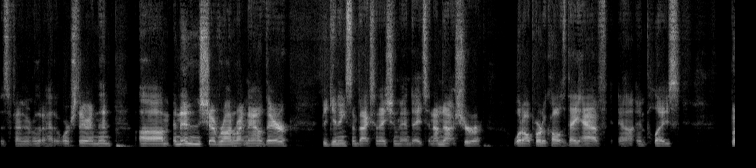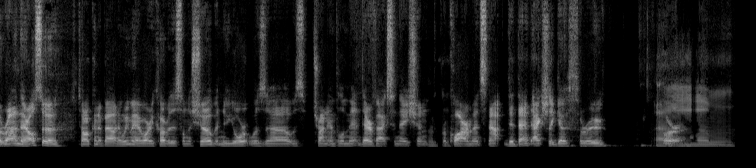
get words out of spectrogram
as a family member that I had that works there, and then um, and then Chevron right now they're beginning some vaccination mandates, and I'm not sure what all protocols they have uh, in place. But Ryan, they're also talking about, and we may have already covered this on the show, but New York was uh, was trying to implement their vaccination mm-hmm. requirements. Now, did that actually go through? Or, um,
